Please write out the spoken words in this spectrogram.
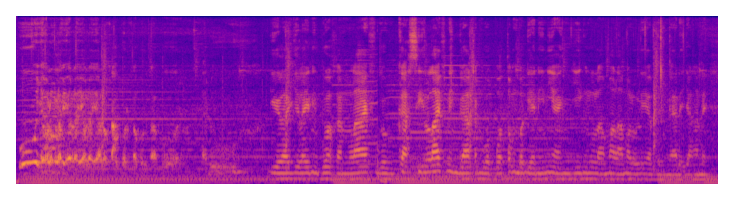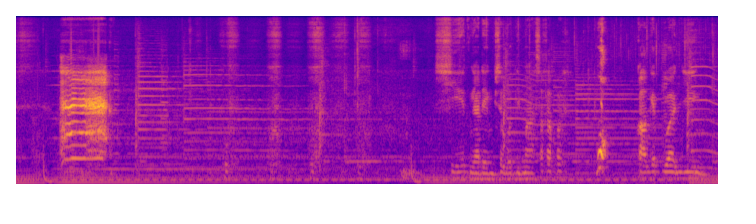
Uh, yolo yolo yolo yolo kabur kabur kabur. Aduh, gila gila ini gue akan live, gue kasih live nih nggak akan gue potong bagian ini anjing lu lama lama lu lihat deh nggak ada jangan deh. Ah! Uh, Shit, nggak ada yang bisa buat dimasak apa? Wow, kaget gua anjing.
